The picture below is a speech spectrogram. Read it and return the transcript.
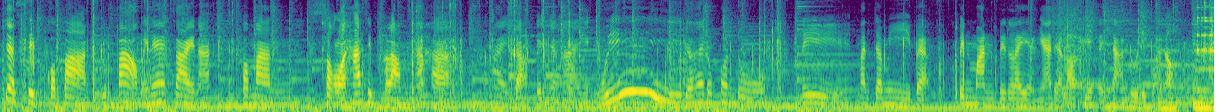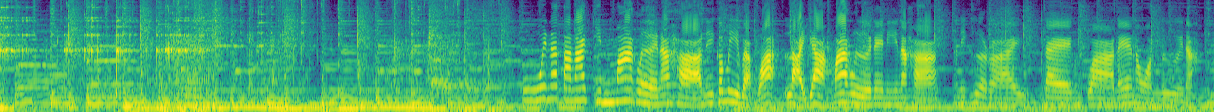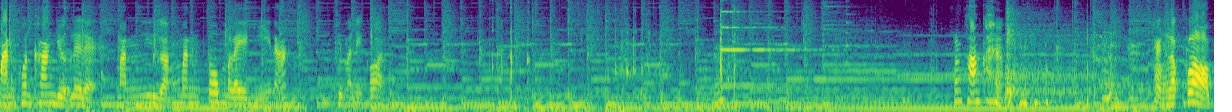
70 กว่าบาทหรือเปล่าไม่แน่ใจนะ ประมาณ 250 กรัมนะคะข้างในจะเป็นยังไงอุ้ยเดี๋ยวให้ทุกคนดูนี่มันจะมีแบบเป็นมันเป็นอะไรอย่างเงี้ยเดี๋ยวเราเทใส่จานดูดีกว่าเนาะ ยหน้าตาน่ากินมากเลยนะคะ นี่ก็มีแบบว่าหลายอย่างมากเลยในนี้นะคะ อันนี้คืออะไร แตงกวาแน่นอนเลยนะ มันค่อนข้างเยอะเลยแหละ มันเหลืองมันส้มอะไรอย่างนี้นะชิมอันนี้ก่อนค่อนข้างแข็งแข็งแล้วกรอบ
